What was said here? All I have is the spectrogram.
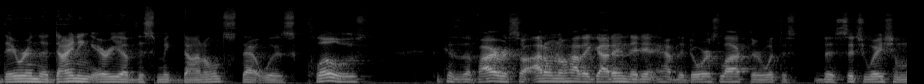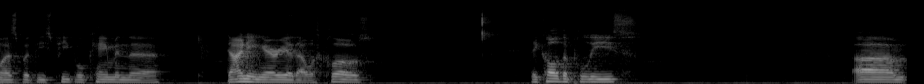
They were in the dining area of this McDonald's that was closed because of the virus. So I don't know how they got in. They didn't have the doors locked or what the the situation was, but these people came in the dining area that was closed. They called the police. Um,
